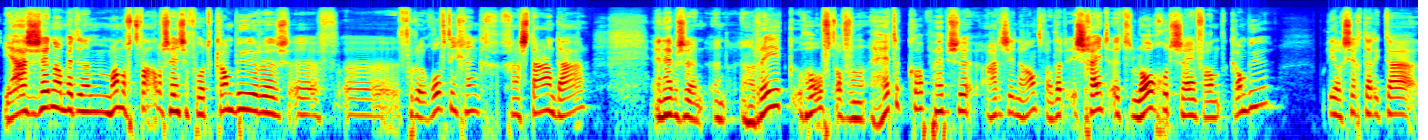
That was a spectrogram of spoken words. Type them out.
Ja, ze zijn dan met een man of twaalf zijn ze voor het Cambuur uh, voor de hoofdingang gaan staan daar. En hebben ze een, een, een reekhoofd of een hettenkop hebben ze, hadden ze in de hand. Want dat schijnt het logo te zijn van Cambuur. Ik moet eerlijk zeggen dat ik daar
